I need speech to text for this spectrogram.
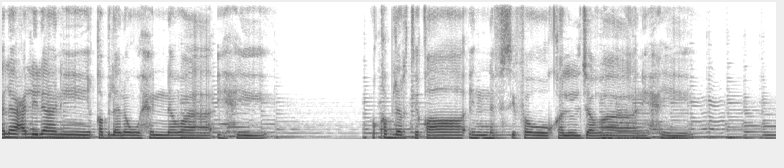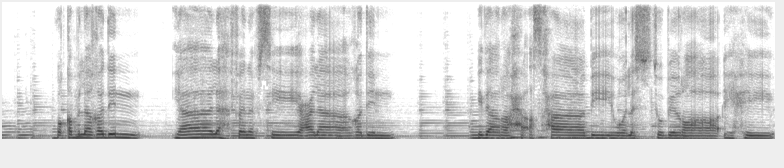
ألا عللاني قبل نوح النوائح وقبل ارتقاء النفس فوق الجوانح وقبل غد يا لهف نفسي على غد إذا راح أصحابي ولست برائحي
